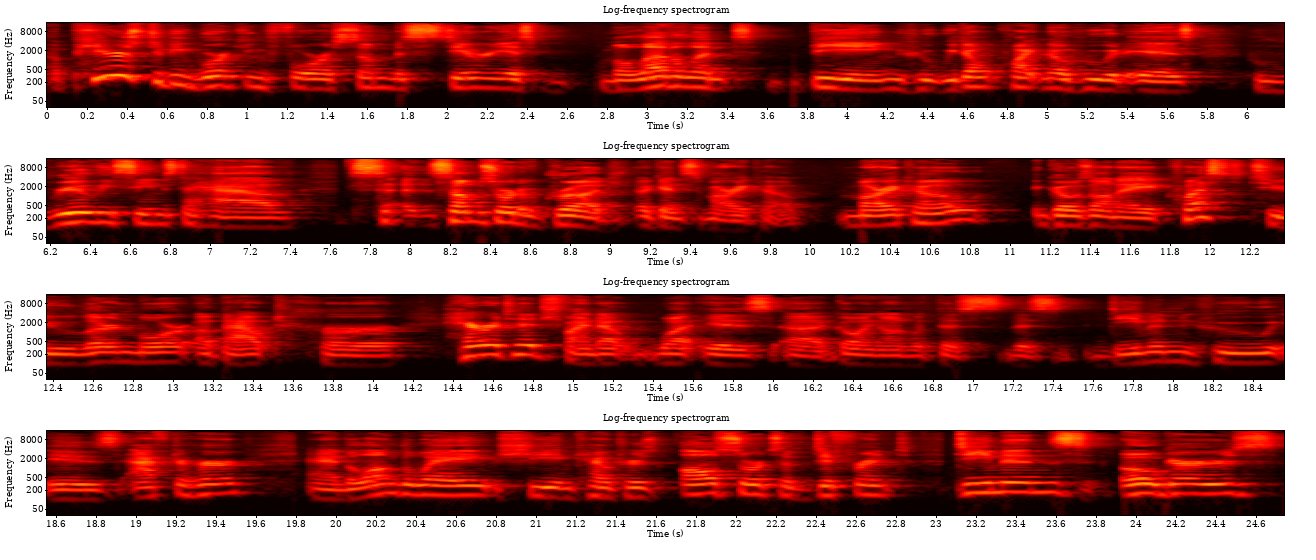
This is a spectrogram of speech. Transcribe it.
appears to be working for some mysterious, malevolent being who we don't quite know who it is, who really seems to have s- some sort of grudge against Mariko. Mariko goes on a quest to learn more about her heritage, find out what is uh, going on with this this demon who is after her, and along the way she encounters all sorts of different demons, ogres,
